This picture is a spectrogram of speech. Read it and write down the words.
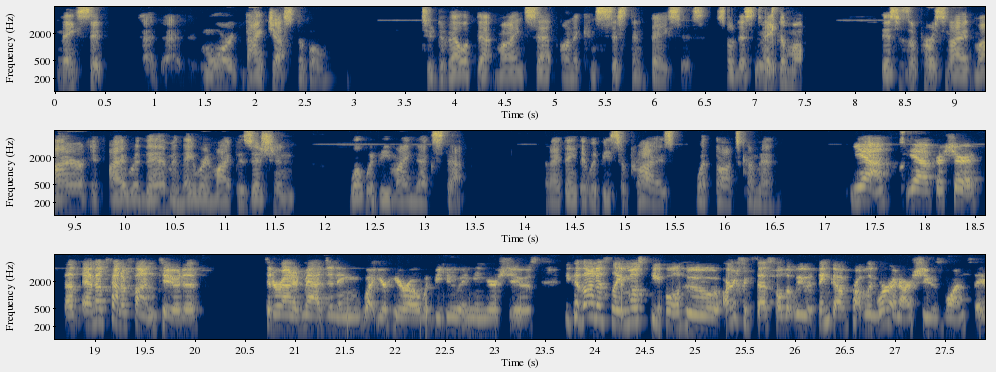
makes it uh, uh, more digestible to develop that mindset on a consistent basis. So just hmm. take a moment. This is a person I admire. If I were them and they were in my position, what would be my next step? And I think they would be surprised what thoughts come in. Yeah, yeah, for sure. That, and that's kind of fun too to sit around imagining what your hero would be doing in your shoes. Because honestly, most people who are successful that we would think of probably were in our shoes once. They,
